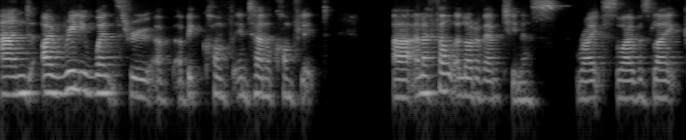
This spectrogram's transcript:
and I really went through a, a big conf- internal conflict, uh, and I felt a lot of emptiness, right? So I was like,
